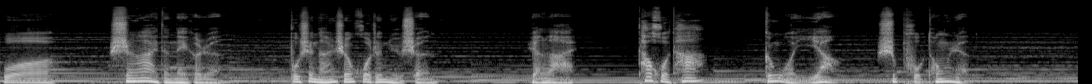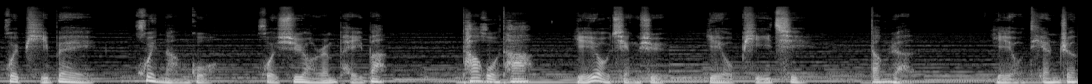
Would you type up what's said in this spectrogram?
我深爱的那个人，不是男神或者女神，原来他或她跟我一样是普通人，会疲惫，会难过，会需要人陪伴。他或她也有情绪，也有脾气。当然，也有天真，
